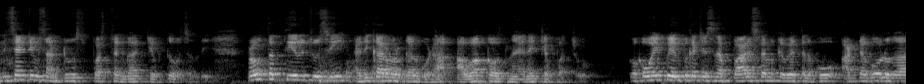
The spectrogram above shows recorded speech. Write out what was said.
incentives అంటూ స్పష్టంగా చెబుతూ వస్తుంది. ప్రభుత్వ తీరు చూసి అధికార వర్గాలు కూడా అవాక్ అవుతున్నాయనే చెప్పచ్చు. ఒకవైపు ఎంపిక చేసిన పారిశ్రామికవేత్తలకు అడ్డగోలుగా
